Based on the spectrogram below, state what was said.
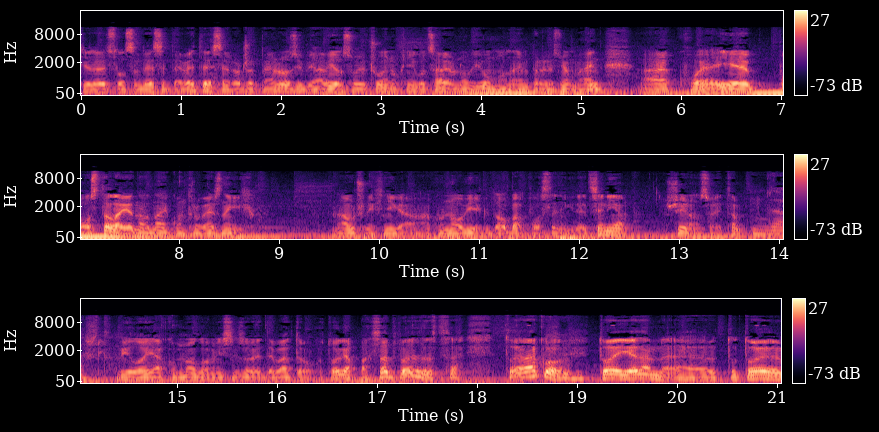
1989. se Roger Penrose objavio svoju čuvenu knjigu Carev novi um on Emperor's New Mind, koja je postala jedna od najkontroverznijih naučnih knjiga onako novijeg doba, poslednjih decenija širom sveta. Zašto? Bilo je jako mnogo, mislim, zove debate oko toga, pa sad, pa, to je onako, to je jedan, e, to, to je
